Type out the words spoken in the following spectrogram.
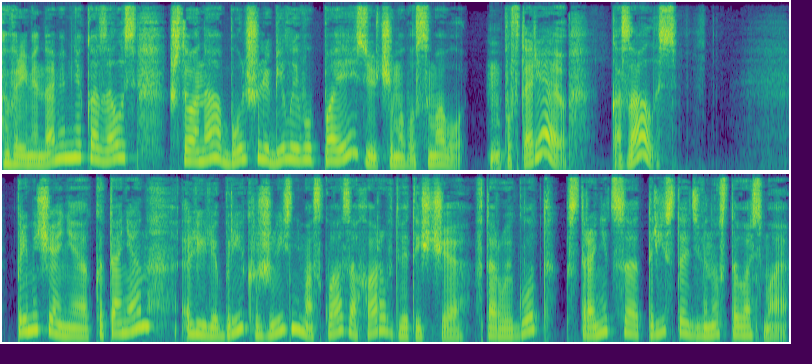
временами мне казалось, что она больше любила его поэзию, чем его самого. Повторяю, казалось. Примечание. Катанян, Лиля Брик, «Жизнь. Москва. Захаров. 2002 год. Страница 398».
